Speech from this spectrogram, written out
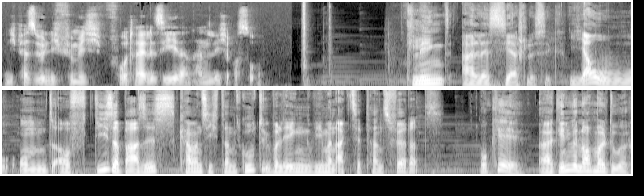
wenn ich persönlich für mich Vorteile sehe, dann handle ich auch so. Klingt alles sehr schlüssig. Ja, und auf dieser Basis kann man sich dann gut überlegen, wie man Akzeptanz fördert. Okay, äh, gehen wir nochmal durch.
